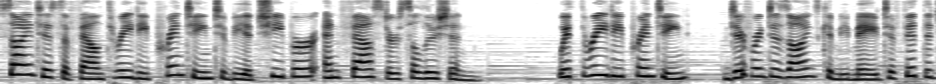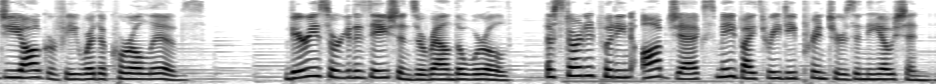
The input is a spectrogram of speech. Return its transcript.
Scientists have found 3D printing to be a cheaper and faster solution. With 3D printing, different designs can be made to fit the geography where the coral lives. Various organizations around the world have started putting objects made by 3D printers in the ocean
